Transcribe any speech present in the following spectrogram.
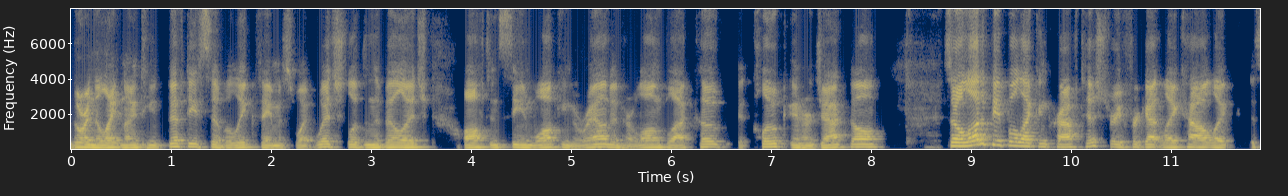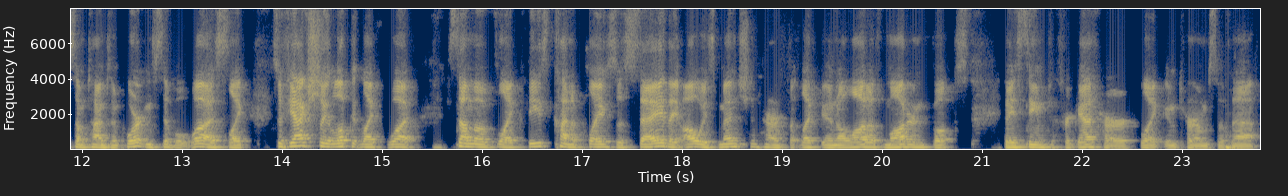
During the late 1950s, Sybil Leek, famous white witch, lived in the village, often seen walking around in her long black coat, cloak and her jackdaw. So a lot of people like in craft history forget like how like sometimes important Sybil was. Like, so if you actually look at like what some of like these kind of places say, they always mention her, but like in a lot of modern books, they seem to forget her, like in terms of that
